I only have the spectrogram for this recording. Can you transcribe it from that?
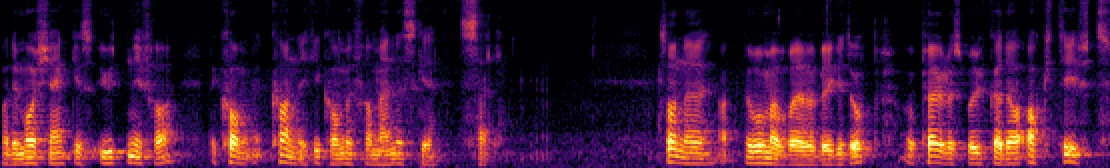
Og det må skjenkes utenifra. Det kom, kan ikke komme fra mennesket selv. Sånn er romerbrevet bygget opp, og Paulus bruker da aktivt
